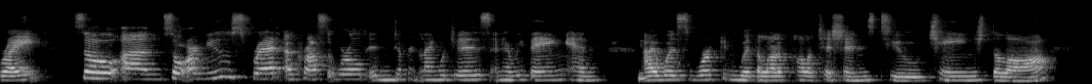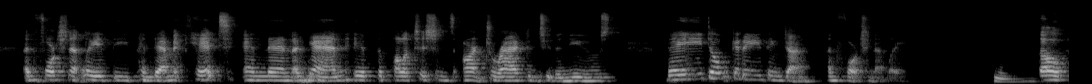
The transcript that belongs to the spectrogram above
Right? So, um, so our news spread across the world in different languages and everything. And I was working with a lot of politicians to change the law. Unfortunately, the pandemic hit. And then again, if the politicians aren't dragged into the news, they don't get anything done, unfortunately. Mm. So,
